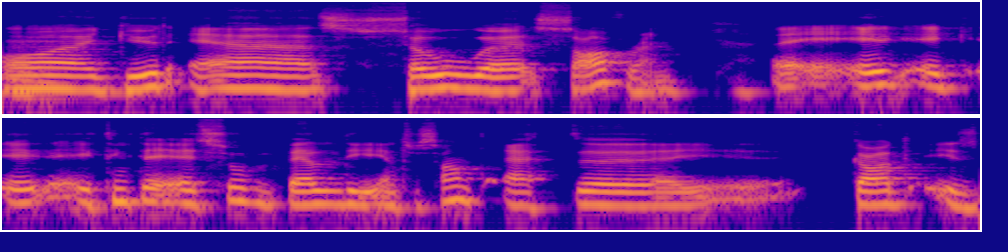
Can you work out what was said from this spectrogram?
Og mm. Gud er så uh, sovereign. Jeg, jeg, jeg, jeg tenker det er så veldig interessant at uh, God is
